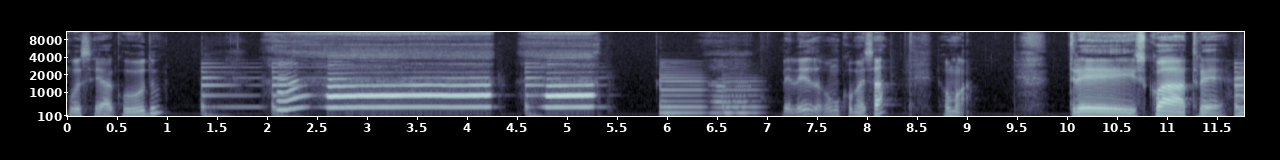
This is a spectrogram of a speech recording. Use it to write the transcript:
você é agudo. Beleza? Vamos começar? Então vamos lá. Três, quatro. É.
